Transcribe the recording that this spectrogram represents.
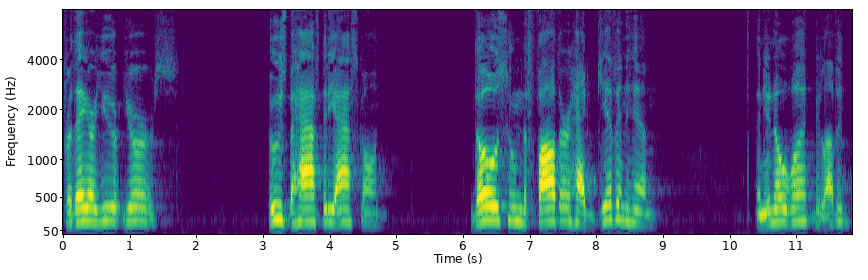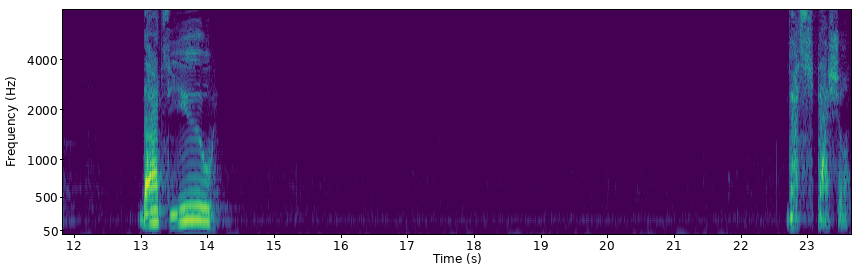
for they are yours. Whose behalf did he ask on? Those whom the Father had given him. And you know what, beloved? That's you. That's special.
